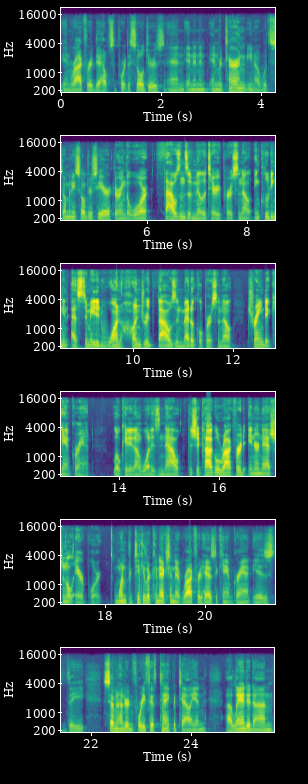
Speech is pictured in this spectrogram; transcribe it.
in Rockford to help support the soldiers. And, and in, in return, you know, with so many soldiers here. During the war, thousands of military personnel, including an estimated 100,000 medical personnel, trained at Camp Grant, located on what is now the Chicago Rockford International Airport. One particular connection that Rockford has to Camp Grant is the 745th Tank Battalion uh, landed on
